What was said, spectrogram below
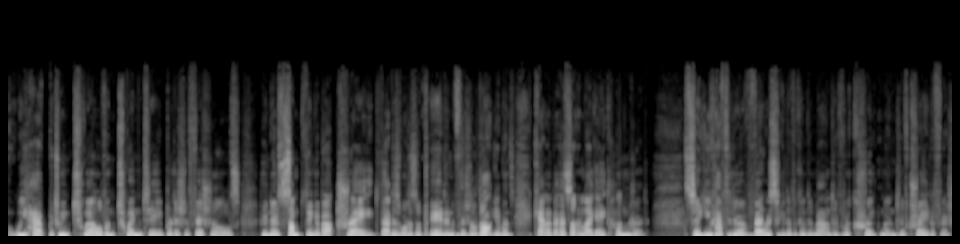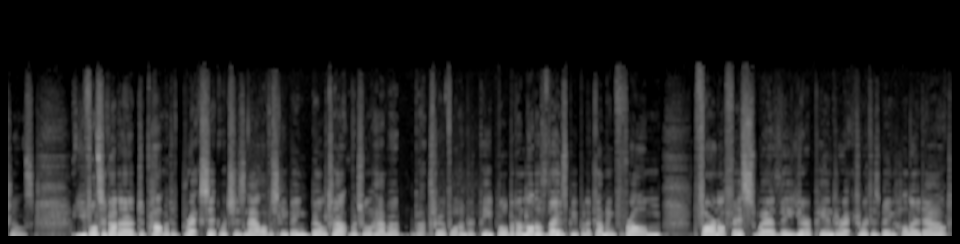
we have between 12 and 20 British officials who know something about trade. That is what has appeared in official documents. Canada has something like 800. So you have to do a very significant amount of recruitment of trade officials. You've also got a Department of Brexit, which is now obviously being built up, which will have a, about three or four hundred people. But a lot of those people are coming from the Foreign Office, where the European Directorate is being hollowed out,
